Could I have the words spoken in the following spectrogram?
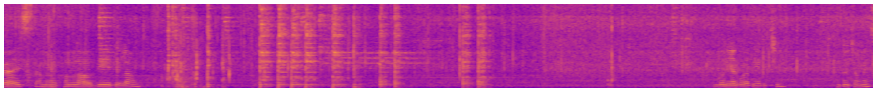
গাইস আমি এখন লাউ দিয়ে দিলাম। ধনিয়ার গুঁড়া দিয়ে দিচ্ছি। দুই চামচ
